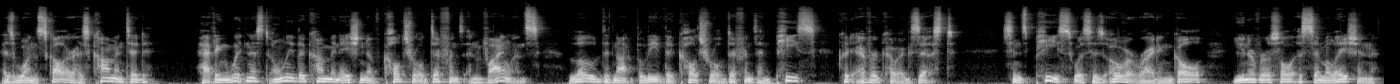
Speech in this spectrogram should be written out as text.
As one scholar has commented, having witnessed only the combination of cultural difference and violence, Lull did not believe that cultural difference and peace could ever coexist. Since peace was his overriding goal, universal assimilation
